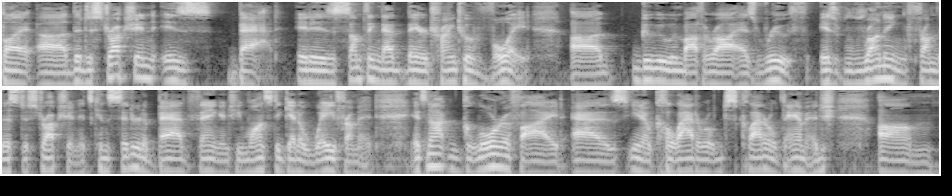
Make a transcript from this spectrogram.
But uh, the destruction is bad. It is something that they are trying to avoid. Uh, Gugu Mbatha-Raw as Ruth is running from this destruction. It's considered a bad thing and she wants to get away from it. It's not glorified as, you know, collateral, just collateral damage. Um,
